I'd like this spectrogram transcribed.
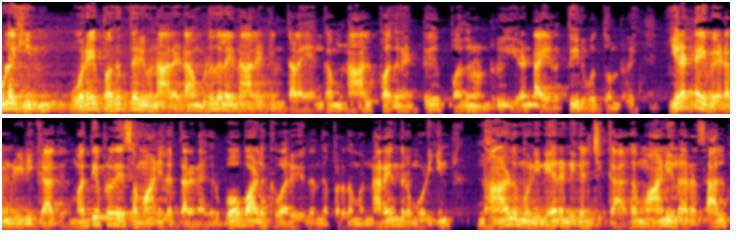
உலகின் ஒரே பகுத்தறிவு நாளிடம் விடுதலை நாளேட்டின் தலையங்கம் நாள் பதினெட்டு பதினொன்று இரண்டாயிரத்து இருபத்தொன்று. இரட்டை வேடம் நீடிக்காது. மத்திய பிரதேச மாநில தலைநகர் போபாலுக்கு வருகை தந்த பிரதமர் நரேந்திர மோடியின் நாலு மணி நேர நிகழ்ச்சிக்காக மாநில அரசால்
